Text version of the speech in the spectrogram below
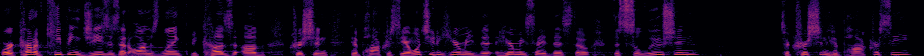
we're kind of keeping Jesus at arm's length because of Christian hypocrisy. I want you to hear me, th- hear me say this, though. The solution to Christian hypocrisy,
